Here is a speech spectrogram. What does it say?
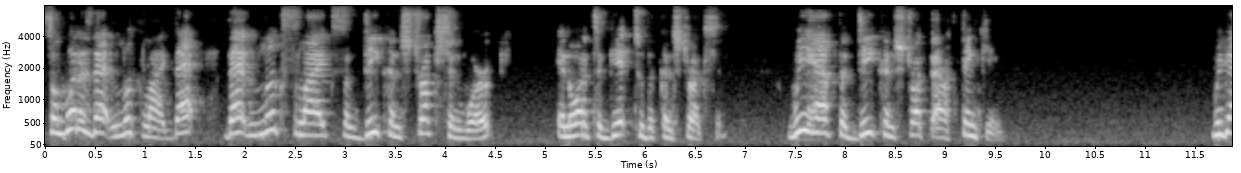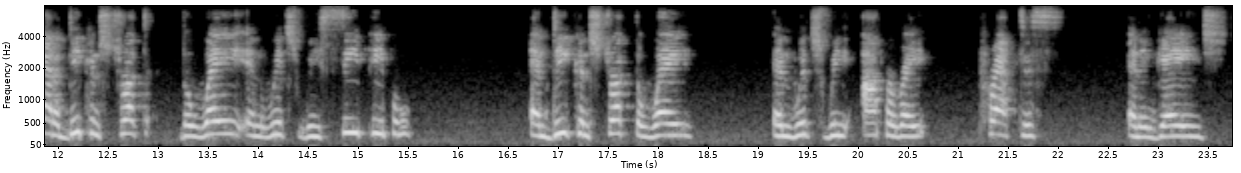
So what does that look like? That that looks like some deconstruction work in order to get to the construction. We have to deconstruct our thinking. We got to deconstruct the way in which we see people and deconstruct the way in which we operate practice, and engage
